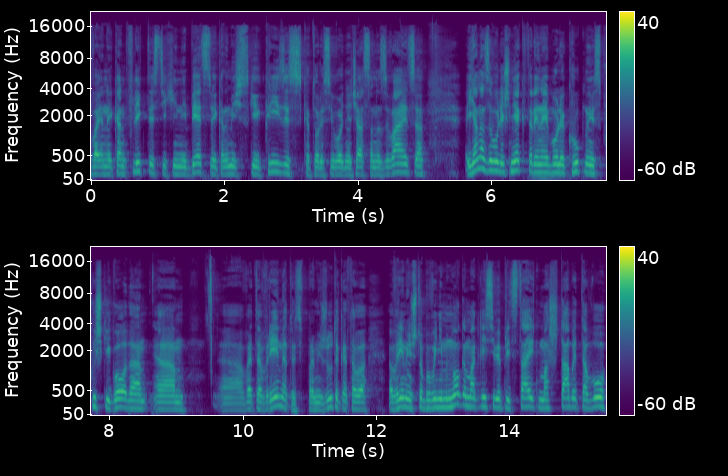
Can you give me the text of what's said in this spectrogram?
военные конфликты, стихийные бедствия, экономический кризис, который сегодня часто называется. Я назову лишь некоторые наиболее крупные вспышки голода эм, Э, в это время, то есть в промежуток этого времени, чтобы вы немного могли себе представить масштабы того,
